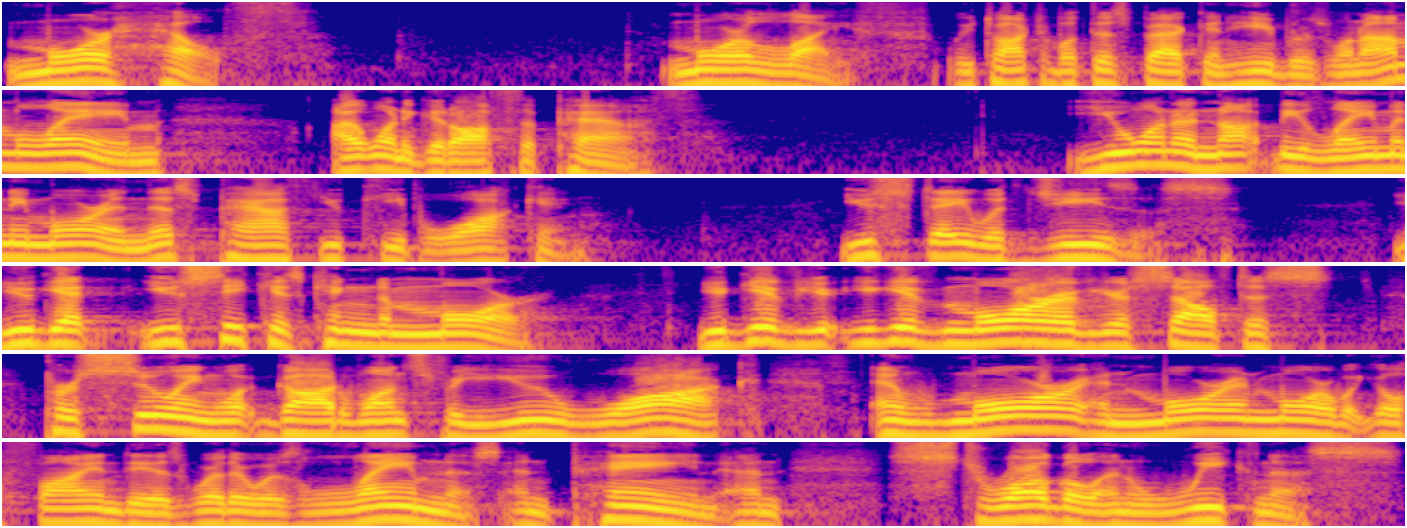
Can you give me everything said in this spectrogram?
more health, more life. We talked about this back in Hebrews. When I'm lame, I want to get off the path. You want to not be lame anymore in this path, you keep walking. You stay with Jesus. You get you seek his kingdom more. You give you give more of yourself to pursuing what God wants for you. You walk and more and more and more, what you'll find is where there was lameness and pain and struggle and weakness,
